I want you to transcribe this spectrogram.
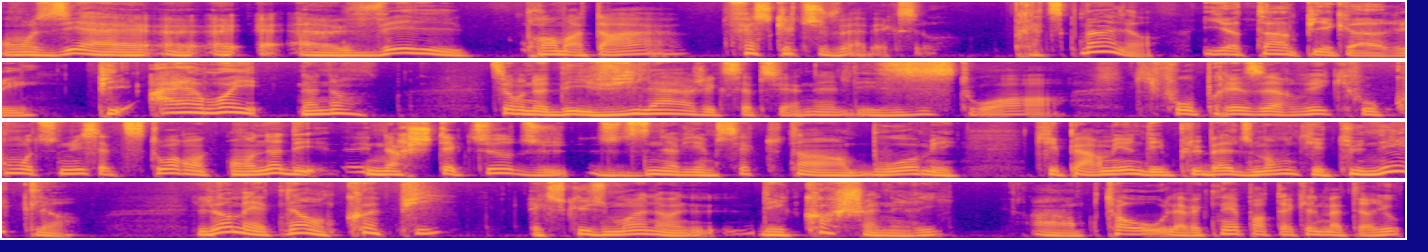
On dit à, à- à- à un vil promoteur, fais ce que tu veux avec ça. Pratiquement, là. Il y a tant de pieds carrés. Puis, ah ouais, non, non. Tu sais, on a des villages exceptionnels, des histoires qu'il faut préserver, qu'il faut continuer cette histoire. On, on a des- une architecture du, du 19e siècle, tout en bois, mais qui est parmi une des plus belles du monde, qui est unique, là. Là, maintenant, on copie, excuse-moi, des cochonneries en tôle, avec n'importe quel matériau,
